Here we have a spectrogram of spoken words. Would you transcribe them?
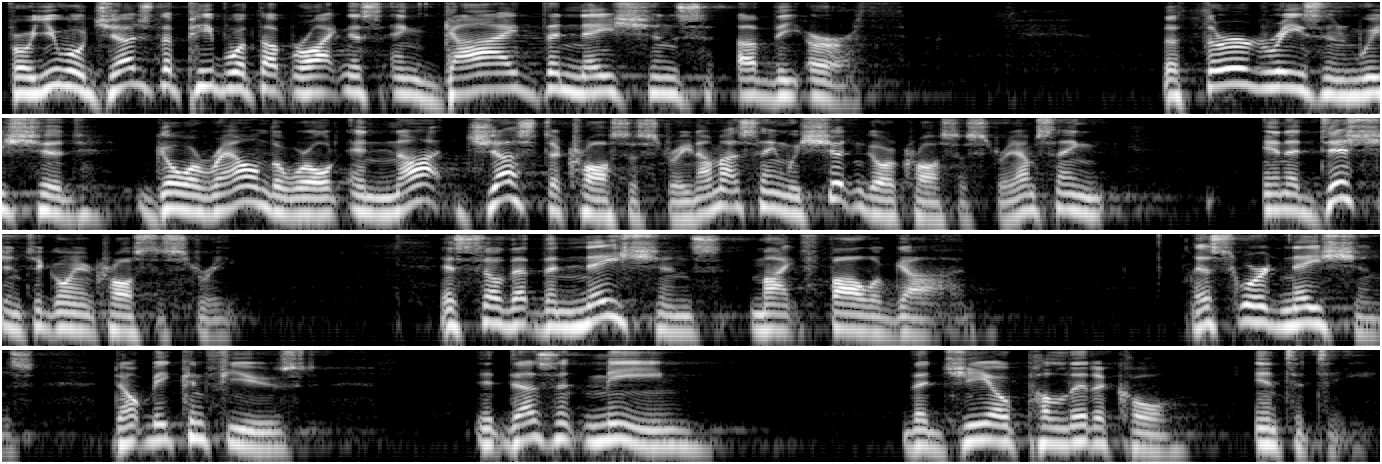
for you will judge the people with uprightness and guide the nations of the earth. The third reason we should go around the world and not just across the street, I'm not saying we shouldn't go across the street, I'm saying in addition to going across the street, is so that the nations might follow God. This word nations, don't be confused. It doesn't mean the geopolitical entity.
